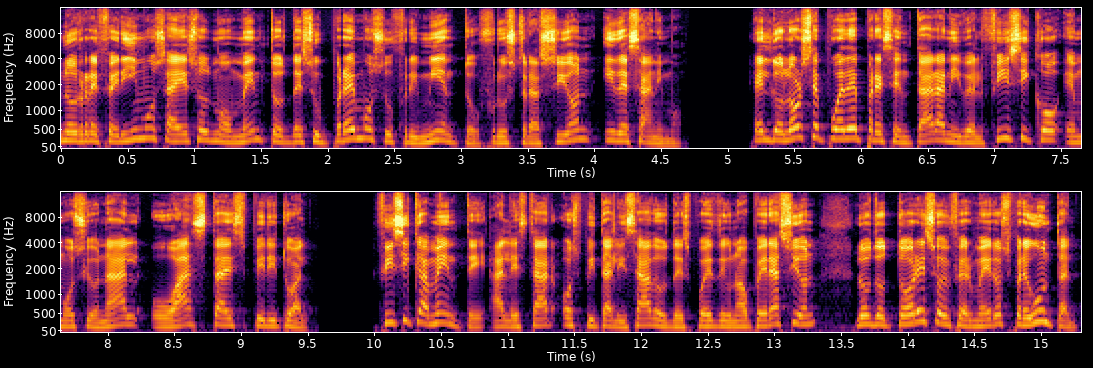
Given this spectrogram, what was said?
nos referimos a esos momentos de supremo sufrimiento, frustración y desánimo. El dolor se puede presentar a nivel físico, emocional o hasta espiritual. Físicamente, al estar hospitalizados después de una operación, los doctores o enfermeros preguntan,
